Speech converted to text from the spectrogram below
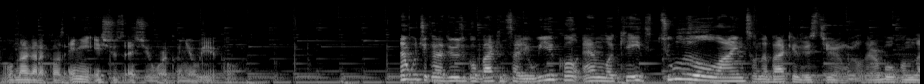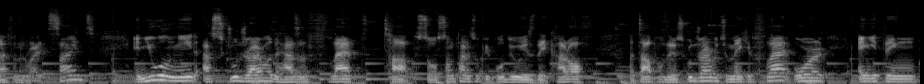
will not gonna cause any issues as you work on your vehicle. Now what you gotta do is go back inside your vehicle and locate two little lines on the back of your steering wheel. They're both on left and right sides. And you will need a screwdriver that has a flat top. So sometimes what people do is they cut off the top of their screwdriver to make it flat or anything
